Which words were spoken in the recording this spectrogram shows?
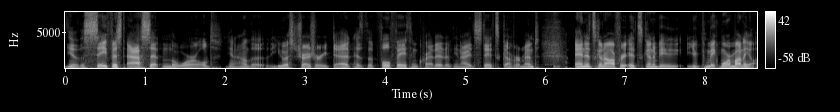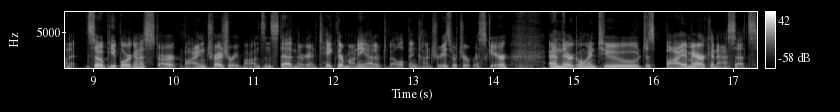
you know the safest asset in the world you know the US treasury debt has the full faith and credit of the United States government and it's going to offer it's going to be you can make more money on it so people are going to start buying treasury bonds instead and they're going to take their money out of developing countries which are riskier and they're going to just buy American assets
